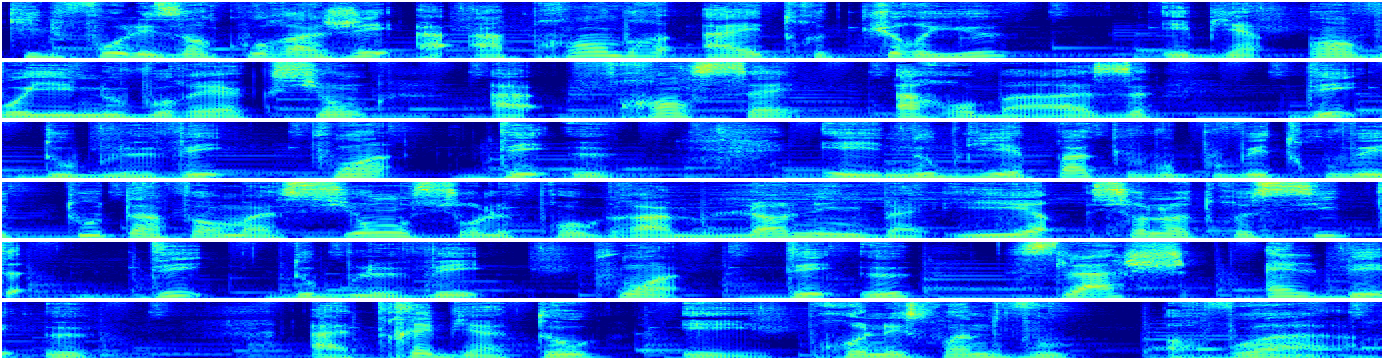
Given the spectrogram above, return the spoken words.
Qu'il faut les encourager à apprendre à être curieux? Eh bien, envoyez-nous vos réactions à français.dw.de. Et n'oubliez pas que vous pouvez trouver toute information sur le programme Learning by Ear sur notre site dw.de/lbe. À très bientôt et prenez soin de vous. Au revoir.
